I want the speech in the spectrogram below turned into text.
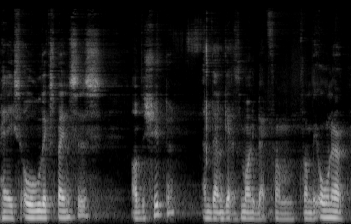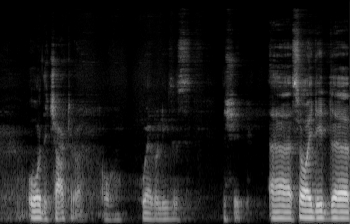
pays all the expenses of the ship and then gets the money back from, from the owner or the charterer or whoever leases the ship. Uh, so I did uh,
